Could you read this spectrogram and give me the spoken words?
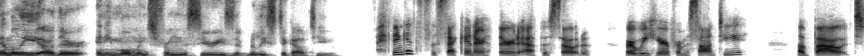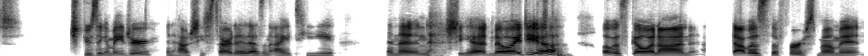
Emily, are there any moments from the series that really stick out to you? I think it's the second or third episode where we hear from Santi about choosing a major and how she started as an IT and then she had no idea what was going on. That was the first moment,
